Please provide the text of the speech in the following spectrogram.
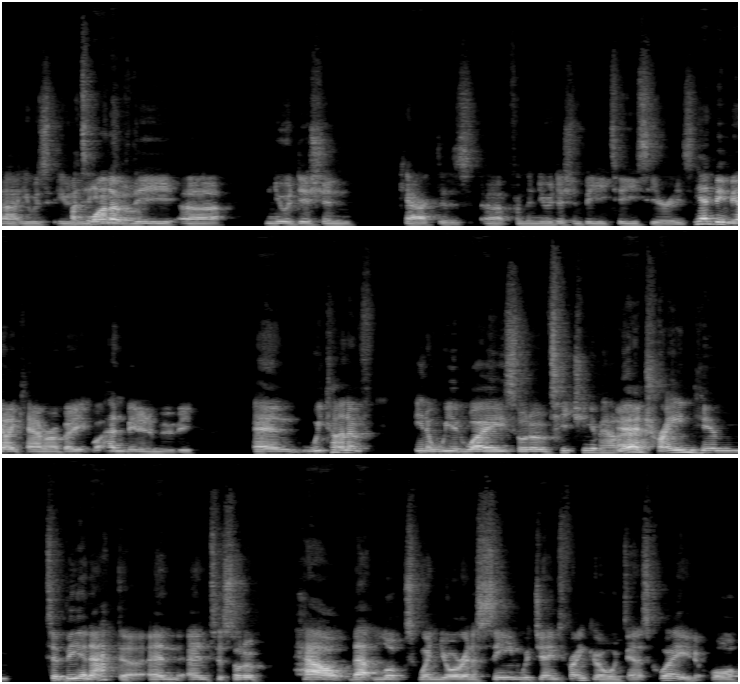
Uh, he was he was one of the uh, New Edition characters uh, from the New Edition BET series. He had been behind camera, but he hadn't been in a movie. And we kind of, in a weird way, sort of Teaching him how to yeah, act. trained him to be an actor and and to sort of how that looks when you're in a scene with James Franco or Dennis Quaid, or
